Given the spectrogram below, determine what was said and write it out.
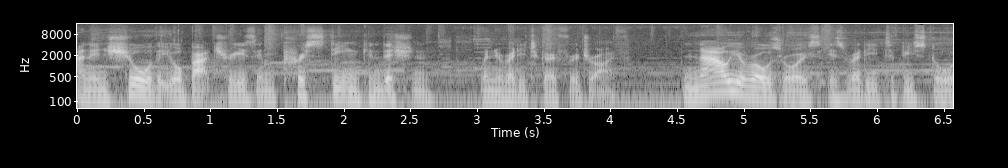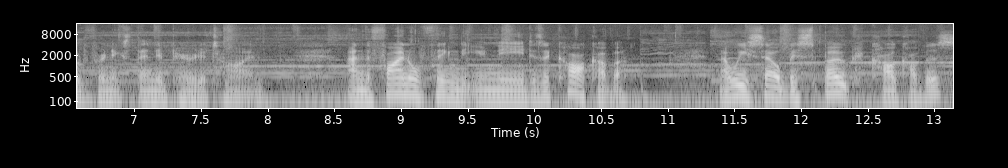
and ensure that your battery is in pristine condition when you're ready to go for a drive. Now your Rolls Royce is ready to be stored for an extended period of time. And the final thing that you need is a car cover. Now we sell bespoke car covers.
